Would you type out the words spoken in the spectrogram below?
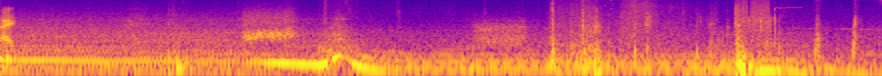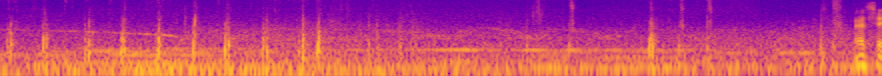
Alright. Let's see.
